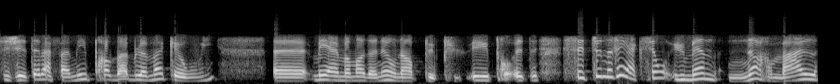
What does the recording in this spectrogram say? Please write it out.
si j'étais la famille, probablement que oui. Euh, mais à un moment donné, on n'en peut plus. Et euh, c'est une réaction humaine normale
